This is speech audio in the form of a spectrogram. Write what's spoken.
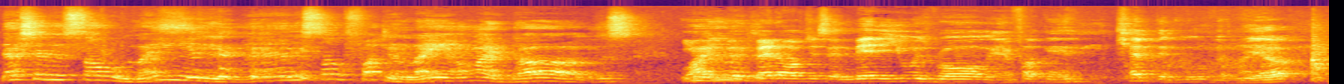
that shit is so lame, man. It's so fucking lame. I'm like, dog, just You why would have you been better off just admitting you was wrong and fucking kept it moving. Like, Yep.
